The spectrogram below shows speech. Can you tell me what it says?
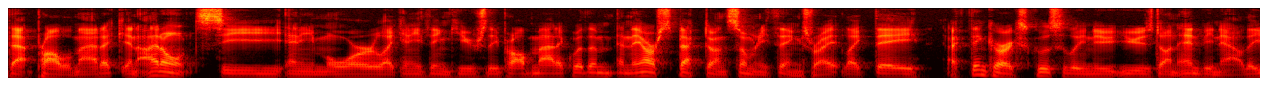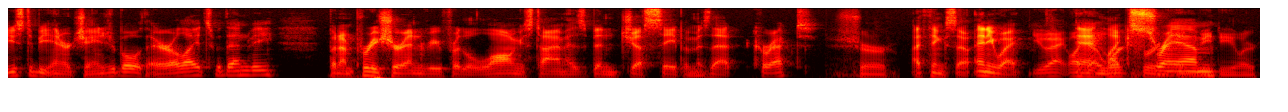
that problematic. And I don't see any more like anything hugely problematic with them. And they are specced on so many things, right? Like, they, I think, are exclusively new, used on Enve now. They used to be interchangeable with Aerolites with Enve but I'm pretty sure Enve for the longest time has been just Sapim. Is that correct? Sure. I think so. Anyway, You act like And I like work for SRAM. an dealer.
